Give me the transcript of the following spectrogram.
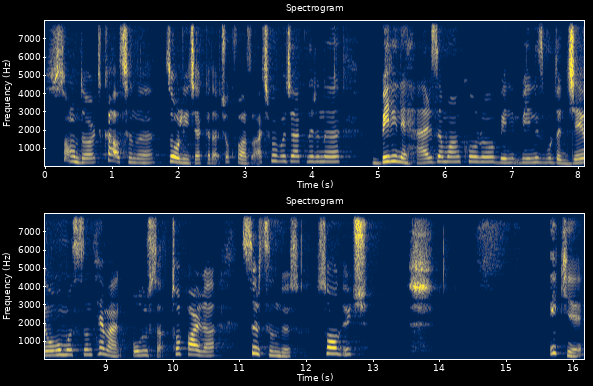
Son dört kalçanı zorlayacak kadar çok fazla açma bacaklarını. Belini her zaman koru. Beliniz burada C olmasın. Hemen olursa toparla. Sırtın düz. Son 3 2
